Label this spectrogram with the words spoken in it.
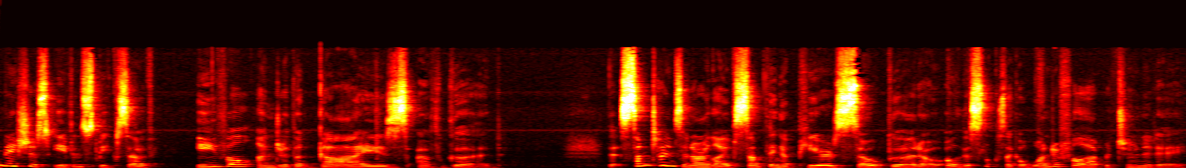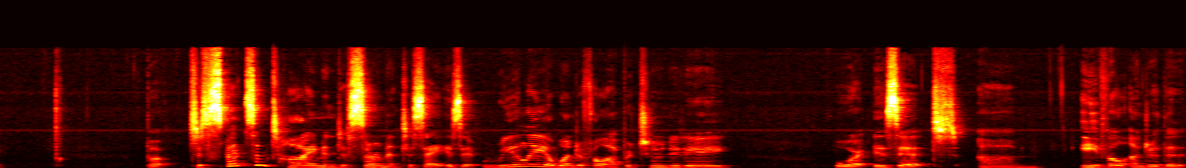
Ignatius even speaks of evil under the guise of good. That sometimes in our lives something appears so good, oh, oh, this looks like a wonderful opportunity. But to spend some time in discernment to say, is it really a wonderful opportunity? Or is it um, evil under the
